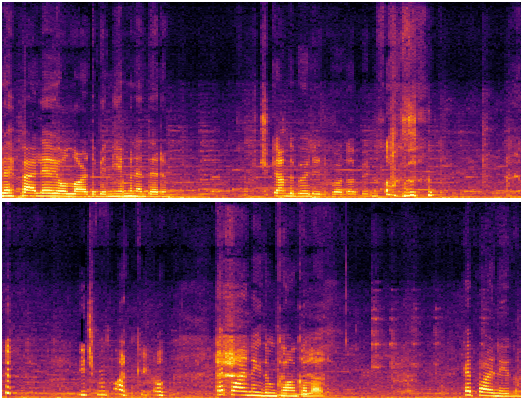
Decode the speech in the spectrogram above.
Rehberliğe yollardı beni yemin ederim. Küçükken de böyleydi bu arada haberiniz olsun. Hiç mi farkı yok? Hep aynıydım kankalar. Hep aynıydım.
